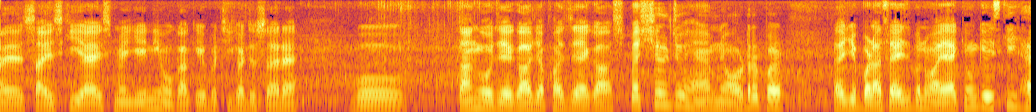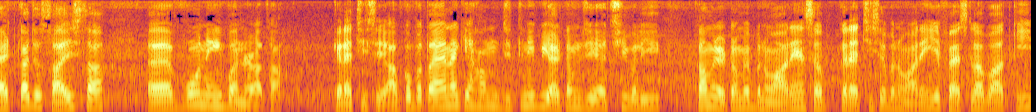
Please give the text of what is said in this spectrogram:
साइज़ की है। इसमें ये नहीं होगा कि बच्ची का जो सर है, वो तंग हो जाएगा या फंस जाएगा। स्पेशल जो है हमने ऑर्डर पर ये बड़ा साइज़ बनवाया है क्योंकि इसकी हेड का जो साइज़ था वो नहीं बन रहा था कराची से। आपको बताया ना कि हम जितनी भी आइटम्स ये अच्छी वाली कम रेटों में बनवा रहे हैं, सब कराची से बनवा रहे हैं। ये फैसलाबाद की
